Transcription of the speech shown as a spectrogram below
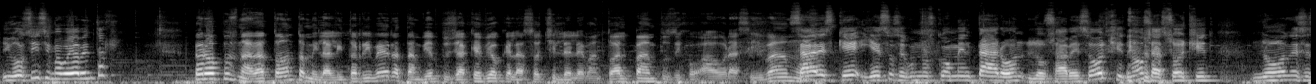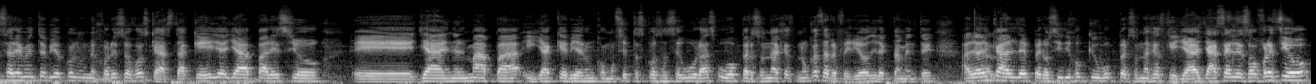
Digo, sí, sí me voy a aventar. Pero pues nada tonto, mi Lalito Rivera también, pues ya que vio que la Xochitl le levantó al pan, pues dijo, ahora sí vamos. ¿Sabes qué? Y eso según nos comentaron, lo sabe Xochitl, ¿no? O sea, Xochitl no necesariamente vio con los mejores ojos que hasta que ella ya apareció eh, ya en el mapa y ya que vieron como ciertas cosas seguras, hubo personajes, nunca se refirió directamente al Al- alcalde, pero sí dijo que hubo personajes que ya, ya se les ofreció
